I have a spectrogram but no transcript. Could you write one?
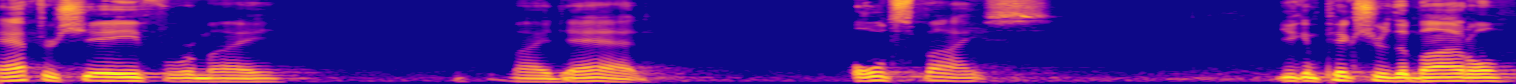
aftershave for my, my dad. Old Spice. You can picture the bottle.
